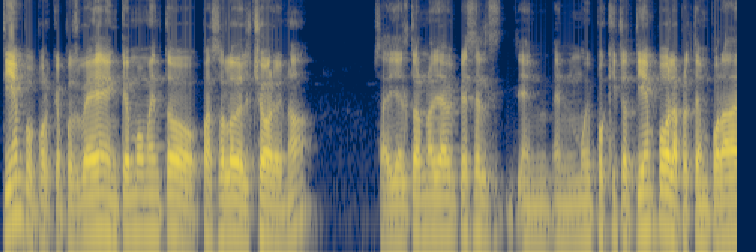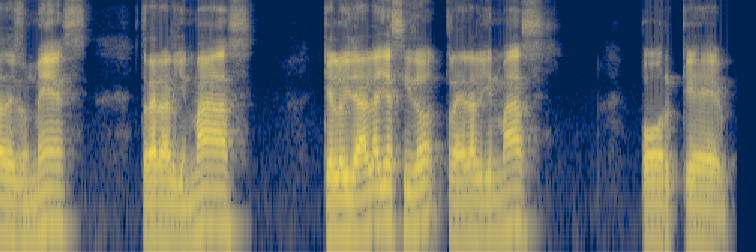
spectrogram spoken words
tiempo porque pues ve en qué momento pasó lo del Chore, ¿no? O sea, y el torneo ya empieza en, en, muy poquito tiempo, la pretemporada desde un mes, traer a alguien más, que lo ideal haya sido traer a alguien más, porque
